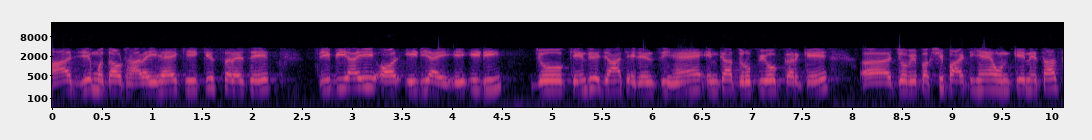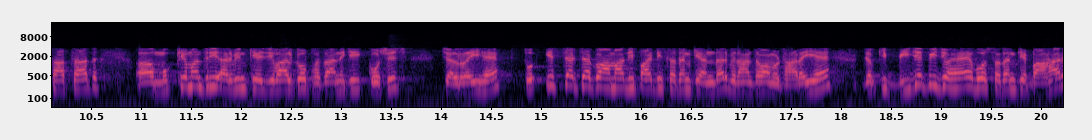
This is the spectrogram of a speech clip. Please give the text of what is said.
आज ये मुद्दा उठा रही है कि किस तरह से सीबीआई और ईडीआई, ईडी जो केंद्रीय जाँच एजेंसी हैं, इनका दुरुपयोग करके जो विपक्षी पार्टी हैं, उनके नेता साथ साथ मुख्यमंत्री अरविंद केजरीवाल को फंसाने की कोशिश चल रही है। तो इस चर्चा को आम आदमी पार्टी सदन के अंदर विधानसभा में उठा रही है, जबकि बीजेपी जो है वो सदन के बाहर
